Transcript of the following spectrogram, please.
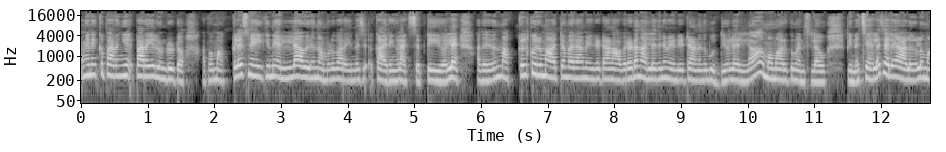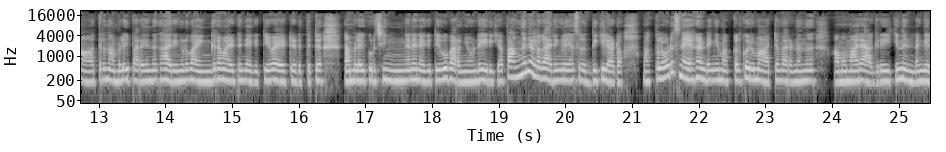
അങ്ങനെയൊക്കെ പറഞ്ഞ് പറയലുണ്ട് കേട്ടോ. അപ്പോൾ മക്കളെ സ്നേഹിക്കുന്ന എല്ലാവരും നമ്മൾ പറയുന്ന കാര്യങ്ങൾ അക്സെപ്റ്റ് ചെയ്യുക. ചെയ്യും അല്ലേ? അതായത് മക്കൾക്കൊരു മാറ്റം വരാൻ വേണ്ടിയിട്ടാണ് അവരുടെ നല്ലതിന് വേണ്ടിയിട്ടാണെന്ന് ബുദ്ധിയുള്ള എല്ലാ അമ്മമാർക്കും മനസ്സിലാവും. പിന്നെ ചില ചില ആളുകൾ മാത്രം നമ്മൾ ഈ പറയുന്ന കാര്യങ്ങൾ ഭയങ്കരമായിട്ട് നെഗറ്റീവായിട്ട് എടുത്തിട്ട് നമ്മളെക്കുറിച്ച് ഇങ്ങനെ നെഗറ്റീവ് പറഞ്ഞുകൊണ്ടേ ഇരിക്കുക അപ്പം അങ്ങനെയുള്ള കാര്യങ്ങൾ ഞാൻ ശ്രദ്ധിക്കില്ല കേട്ടോ. മക്കളോട് സ്നേഹം ഉണ്ടെങ്കിൽ മക്കൾക്കൊരു മാറ്റം വരണമെന്ന് അമ്മമാർ ആഗ്രഹിക്കുന്നുണ്ടെങ്കിൽ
